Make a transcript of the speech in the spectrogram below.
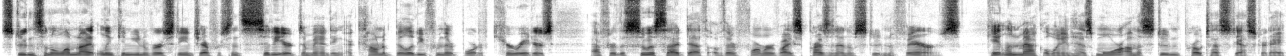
Students and alumni at Lincoln University in Jefferson City are demanding accountability from their board of curators after the suicide death of their former vice president of student affairs. Caitlin McElwain has more on the student protest yesterday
